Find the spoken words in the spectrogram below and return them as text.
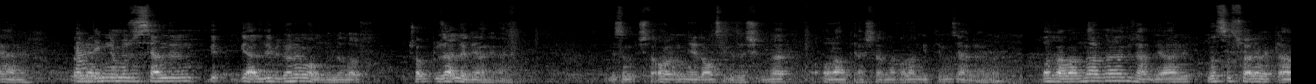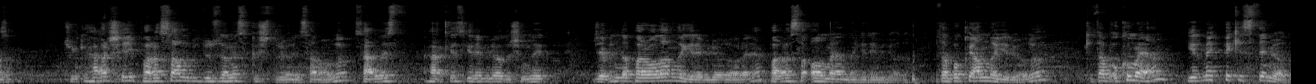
Yani Ben önemli müzisyenlerin ge- geldiği bir dönem oldu Lodos. Çok güzel de bir yer yani. Bizim işte 17-18 yaşında, 16 yaşlarında falan gittiğimiz yerlerde. O zamanlar daha güzeldi yani. Nasıl söylemek lazım? Çünkü her şeyi parasal bir düzleme sıkıştırıyor insanoğlu. Serbest herkes girebiliyordu. Şimdi cebinde para olan da girebiliyordu oraya. Parası olmayan da girebiliyordu. Kitap okuyan da giriyordu. Kitap okumayan girmek pek istemiyordu.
